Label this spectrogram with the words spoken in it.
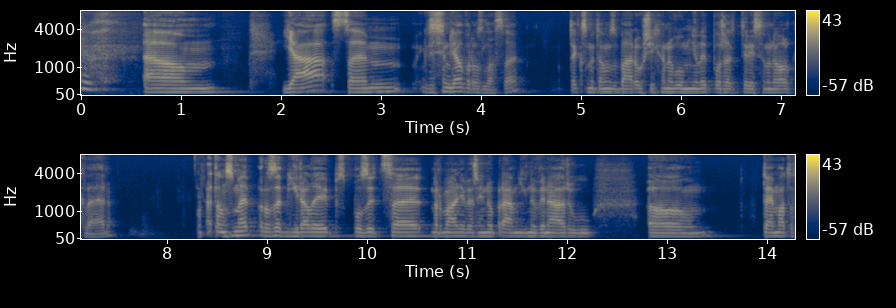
jo? Um, já jsem, když jsem dělal v rozhlase, tak jsme tam s Bárou Šichanovou měli pořad, který se jmenoval Quer. A tam jsme rozebírali z pozice normálně veřejnoprávních novinářů um, témata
